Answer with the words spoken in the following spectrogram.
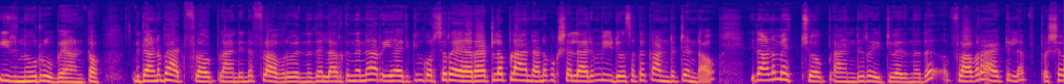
ഇരുന്നൂറ് രൂപയാണ് കേട്ടോ ഇതാണ് ബാറ്റ് ഫ്ലവർ പ്ലാന്റിന്റെ ഫ്ലവർ വരുന്നത്. എല്ലാവർക്കും തന്നെ അറിയാമായിരിക്കും കുറച്ച് റെയർ ആയിട്ടുള്ള പ്ലാന്റ് ആണ്. പക്ഷെ എല്ലാവരും വീഡിയോസൊക്കെ കണ്ടിട്ടുണ്ടാവും. ഇതാണ് മെച്ചോ പ്ലാന്റ് റേറ്റ് വരുന്നത്. ഫ്ലവർ ആയിട്ടില്ല. പക്ഷെ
